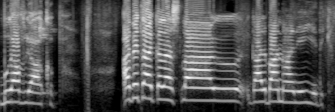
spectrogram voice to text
Bravo Yakup. Evet arkadaşlar galiba naneyi yedik.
